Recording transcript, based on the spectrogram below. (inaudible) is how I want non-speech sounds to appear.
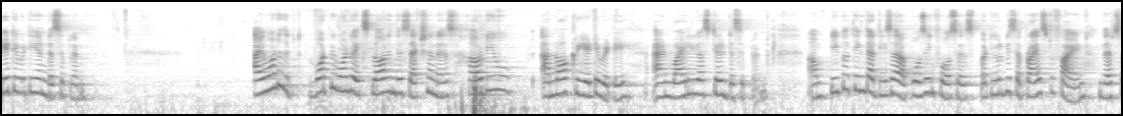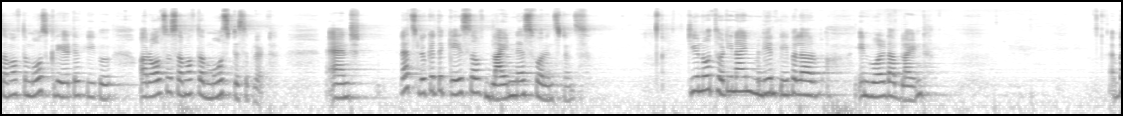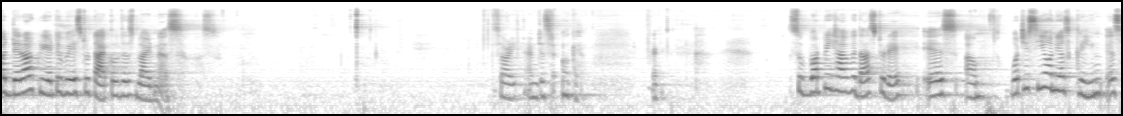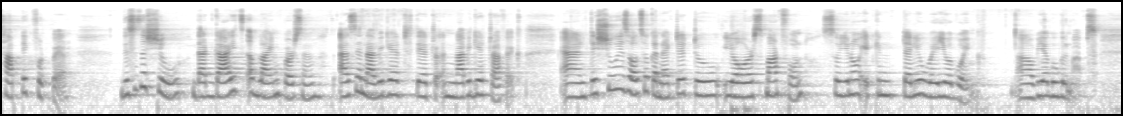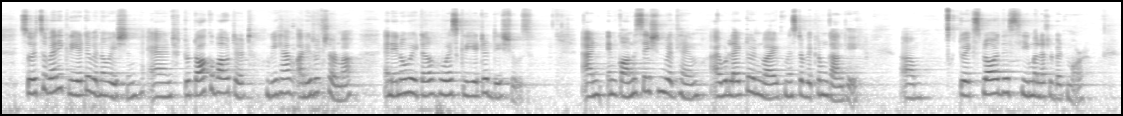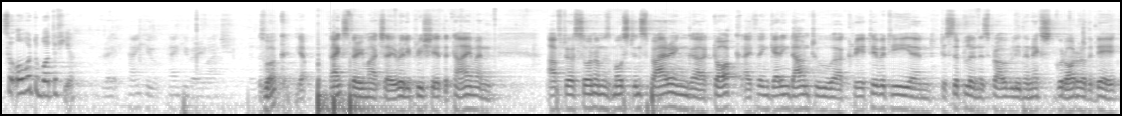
creativity and discipline. I want to, what we want to explore in this section is how do you unlock creativity and while you are still disciplined. Um, people think that these are opposing forces, but you'll be surprised to find that some of the most creative people are also some of the most disciplined. And let's look at the case of blindness, for instance. Do you know 39 million people are in world are blind? But there are creative ways to tackle this blindness. Sorry, I'm just, okay. okay. So what we have with us today is, um, what you see on your screen is haptic footwear. This is a shoe that guides a blind person as they navigate, their tra navigate traffic. And this shoe is also connected to your smartphone, so you know it can tell you where you're going uh, via Google Maps. So it's a very creative innovation, and to talk about it, we have Anirudh Sharma, an innovator who has created these shoes. And in conversation with him, I would like to invite Mr. Vikram Gandhi um, to explore this theme a little bit more. So over to both of you. Great, thank you, thank you very much. Does work? Yep, thanks very much. I really appreciate the time. And after Sonam's most inspiring uh, talk, I think getting down to uh, creativity and discipline is probably the next good order of the day.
